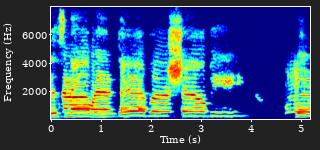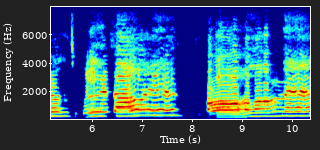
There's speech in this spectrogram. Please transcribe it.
is now and ever shall be, world without end. Amen.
